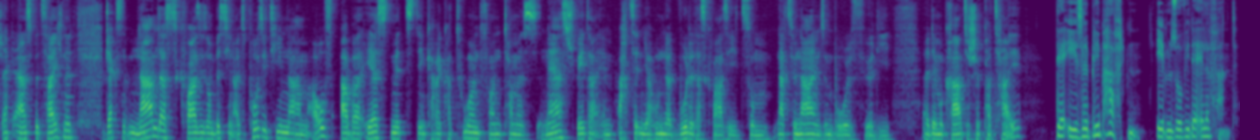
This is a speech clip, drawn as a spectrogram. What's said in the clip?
Jackass bezeichnet. Jackson nahm das quasi so ein bisschen als positiven Namen auf, aber erst mit den Karikaturen von Thomas Nast später im 18. Jahrhundert wurde das quasi zum nationalen Symbol für die äh, Demokratische Partei. Der Esel blieb haften, ebenso wie der Elefant.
